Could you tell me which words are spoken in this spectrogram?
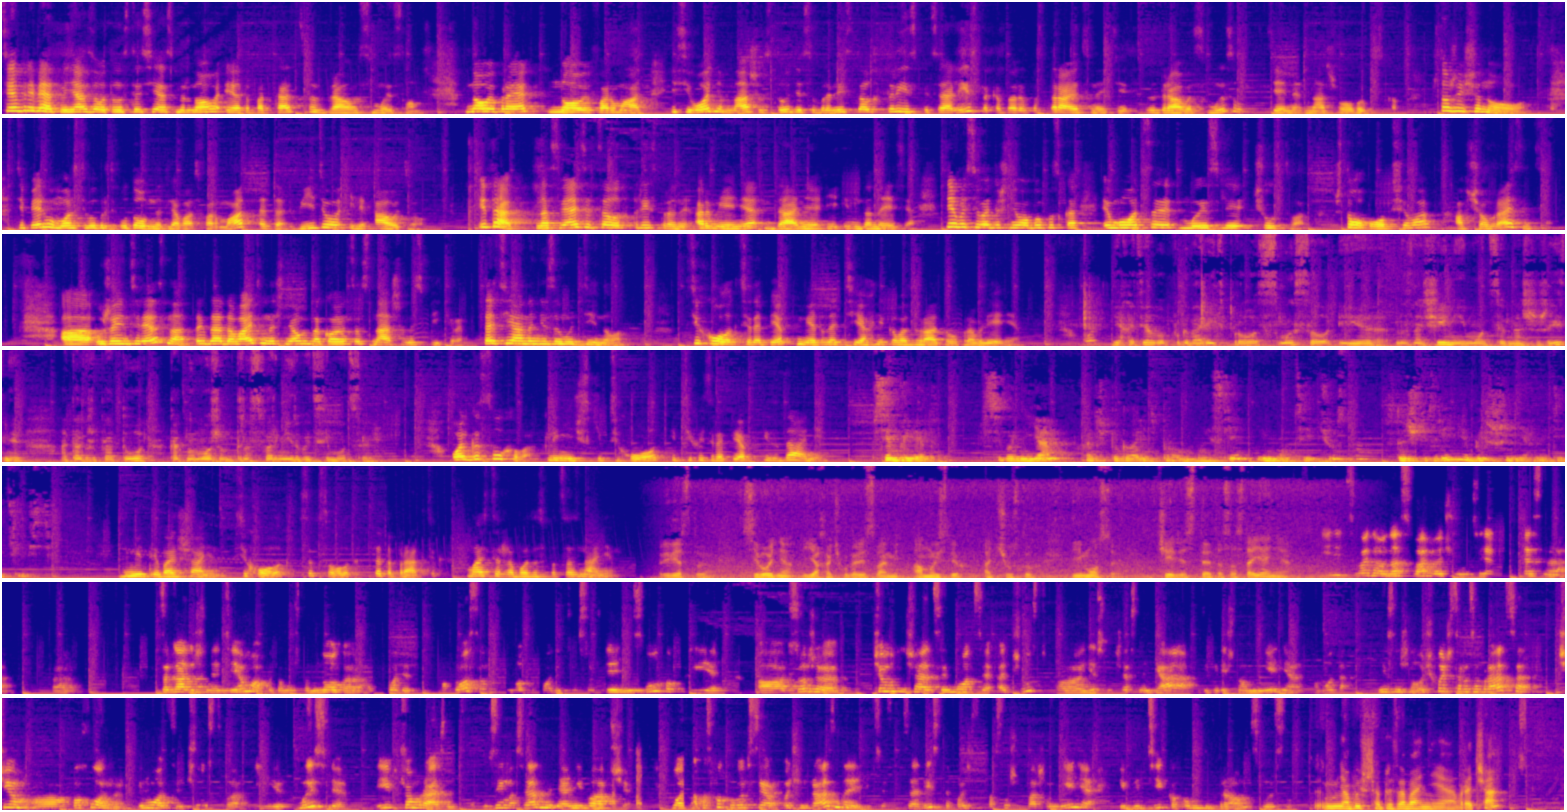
Всем привет! Меня зовут Анастасия Смирнова, и это подкаст со здравым смыслом. Новый проект, новый формат. И сегодня в нашей студии собрались целых три специалиста, которые постараются найти здравый смысл в теме нашего выпуска. Что же еще нового? Теперь вы можете выбрать удобный для вас формат, это видео или аудио. Итак, на связи целых три страны – Армения, Дания и Индонезия. Тема сегодняшнего выпуска – эмоции, мысли, чувства. Что общего, а в чем разница? А, уже интересно? Тогда давайте начнем знакомиться с нашими спикерами. Татьяна Низамуддинова, психолог-терапевт метода техника возврата управления. Я хотела бы поговорить про смысл и назначение эмоций в нашей жизни – а также про то, как мы можем трансформировать эмоции. Ольга Сухова, клинический психолог и психотерапевт из Дании. Всем привет! Сегодня я хочу поговорить про мысли, эмоции и чувства с точки зрения высшей нервной деятельности. Дмитрий Большанин, психолог, сексолог, сетопрактик, мастер работы с подсознанием. Приветствую! Сегодня я хочу поговорить с вами о мыслях, о чувствах и эмоциях через тета-состояние – и сегодня у нас с вами очень интересная э, загадочная тема, потому что много входит вопросов, много входит рассуждений, слухов, и э, все же, чем отличаются эмоции от чувств, э, если честно, я категоричного мнения кого-то не слышала. Очень хочется разобраться, чем э, похожи эмоции, чувства и мысли, и в чем разница, взаимосвязаны ли они вообще. Вот, а поскольку вы все очень разные, и все специалисты, хочется послушать ваше мнение и прийти к какому-то здравому смыслу. У меня высшее образование врача,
